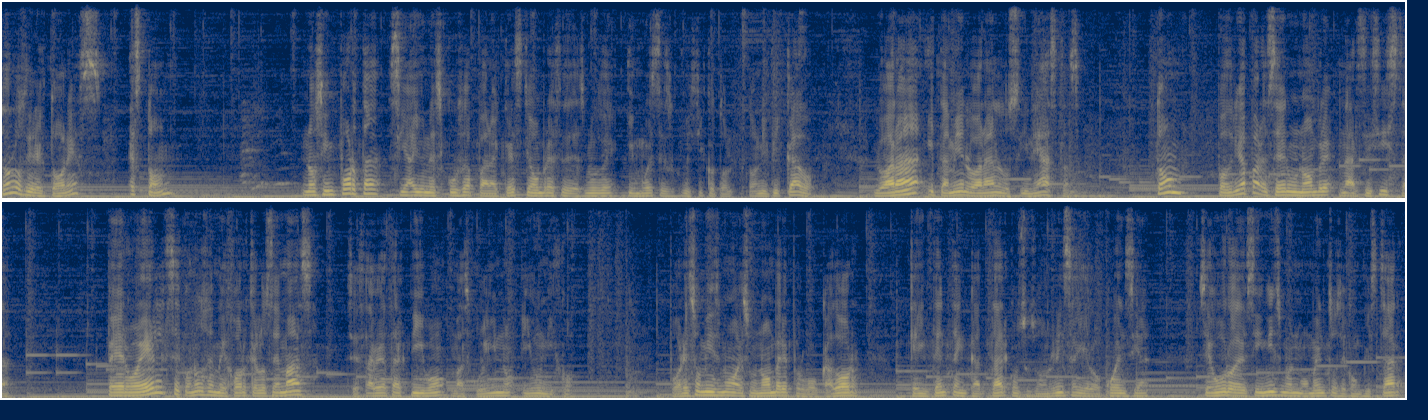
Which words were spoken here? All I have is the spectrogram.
¿Son los directores? ¿Es Tom? Nos importa si hay una excusa para que este hombre se desnude y muestre su físico tonificado. Lo hará y también lo harán los cineastas. Tom podría parecer un hombre narcisista, pero él se conoce mejor que los demás, se sabe atractivo, masculino y único. Por eso mismo es un hombre provocador que intenta encantar con su sonrisa y elocuencia, seguro de sí mismo en momentos de conquistar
